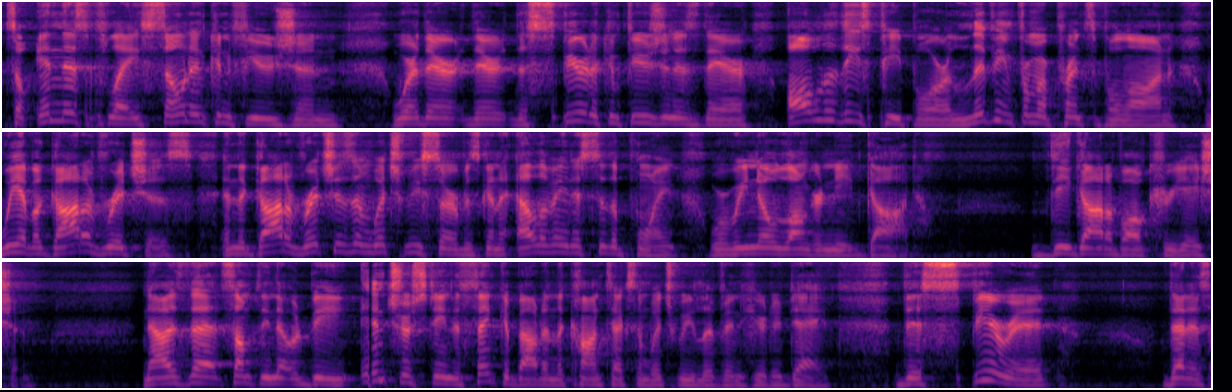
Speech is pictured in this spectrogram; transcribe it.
So in this place, sown in confusion, where they're, they're, the spirit of confusion is there, all of these people are living from a principle on we have a God of riches, and the God of riches in which we serve is going to elevate us to the point where we no longer need God, the God of all creation. Now, is that something that would be interesting to think about in the context in which we live in here today? This spirit that is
